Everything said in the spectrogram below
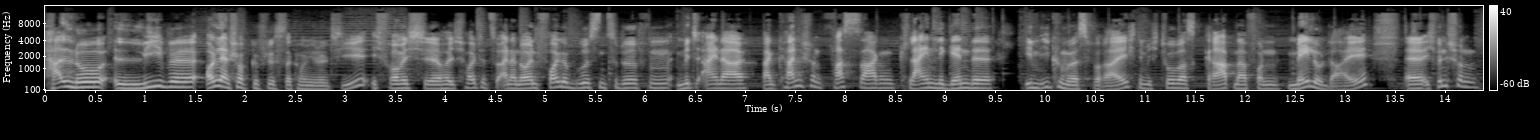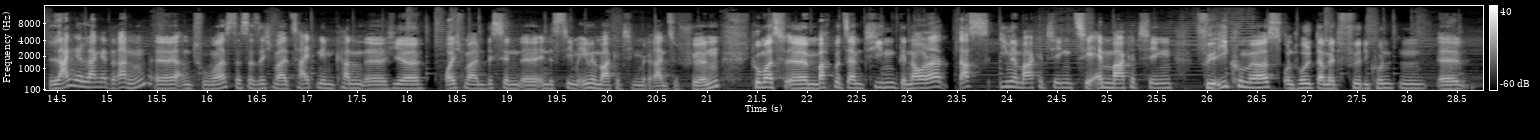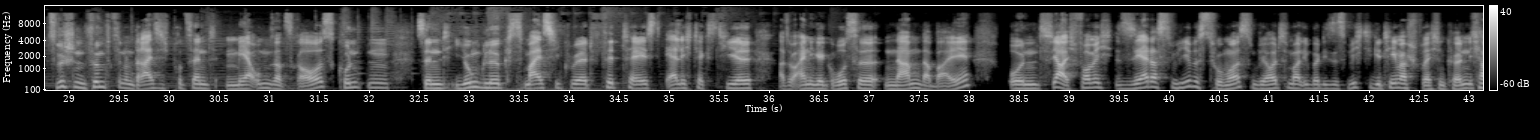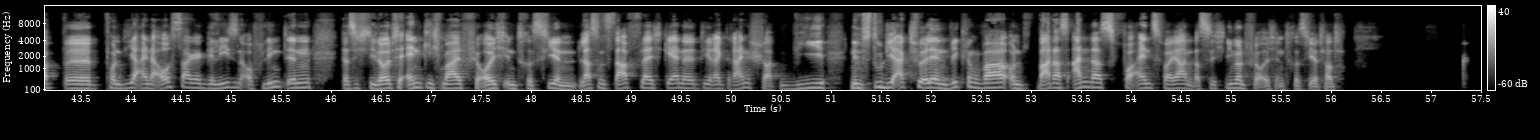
Hallo, liebe Online-Shop-Geflüster-Community. Ich freue mich, äh, euch heute zu einer neuen Folge begrüßen zu dürfen mit einer, man kann schon fast sagen, kleinen Legende im E-Commerce-Bereich, nämlich Thomas Grabner von Mailodai. Äh, ich bin schon lange, lange dran äh, an Thomas, dass er sich mal Zeit nehmen kann, äh, hier euch mal ein bisschen äh, in das Thema E-Mail-Marketing mit reinzuführen. Thomas äh, macht mit seinem Team genau das, E-Mail-Marketing, CM-Marketing für E-Commerce und holt damit für die Kunden äh, zwischen 15 und 30 Prozent mehr Umsatz raus. Kunden sind Jungglück, MySecret, Fit Taste, Ehrlich Textil, also einige große Namen dabei. Und ja, ich freue mich sehr, dass du hier bist, Thomas, und wir heute mal über dieses wichtige Thema sprechen können. Ich habe äh, von dir eine Aussage gelesen auf LinkedIn, dass sich die Leute endlich mal für euch interessieren. Lass uns da vielleicht gerne direkt reinstarten. Wie nimmst du die aktuelle Entwicklung wahr und war das anders vor ein, zwei Jahren, dass sich niemand für euch interessiert hat?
